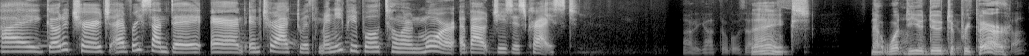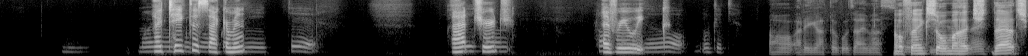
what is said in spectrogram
I go to church every Sunday and interact with many people to learn more about Jesus Christ. Thanks. Now, what do you do to prepare? I take the sacrament at church every week. Oh, thanks so much. That's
